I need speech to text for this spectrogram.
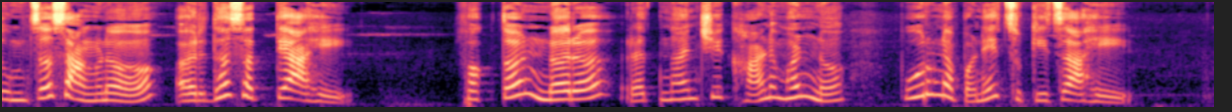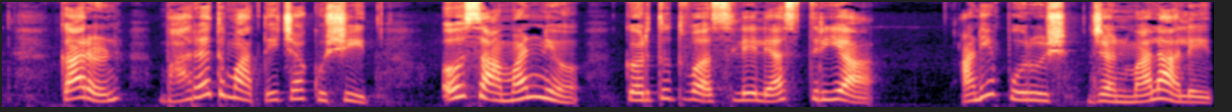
तुमचं सांगणं अर्धसत्य आहे. फक्त नर रत्नांची खाण म्हणणं पूर्णपणे चुकीचं आहे. कारण भारत मातेच्या कुशीत असामान्य कर्तृत्व असलेल्या स्त्रिया आणि पुरुष जन्माला आलेत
